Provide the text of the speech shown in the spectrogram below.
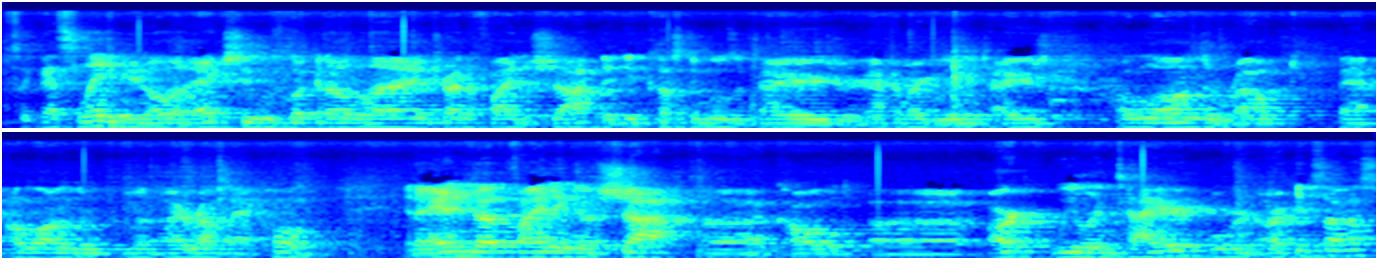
it's like, that's lame, you know. And I actually was looking online trying to find a shop that did custom wheels and tires or aftermarket wheels and tires along the route, back, along the, my route back home. And I ended up finding a shop uh, called uh, Arc Wheel and Tire over in Arkansas.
